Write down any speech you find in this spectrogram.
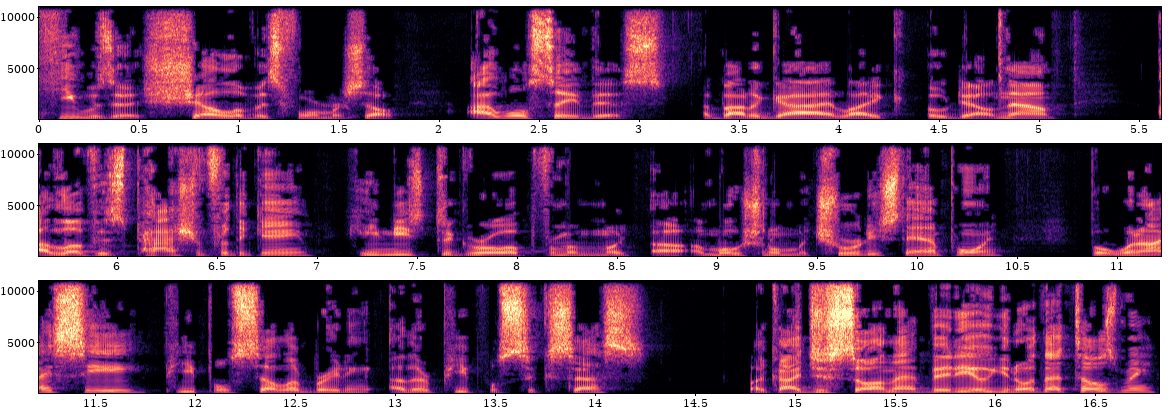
he was a shell of his former self. I will say this about a guy like Odell. Now, I love his passion for the game. He needs to grow up from an uh, emotional maturity standpoint. But when I see people celebrating other people's success, like I just saw in that video, you know what that tells me?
